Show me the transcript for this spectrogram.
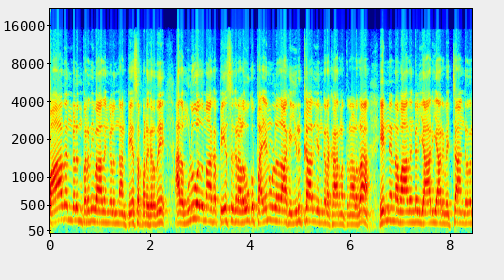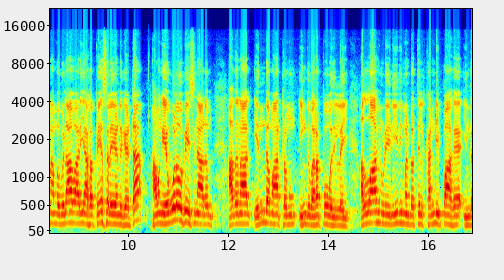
வாதங்களும் பிரதிவாதங்களும் தான் பேசப்படுகிறது. அதை முழுவதுமாக பேசுகிற அளவுக்கு பயனுள்ளதாக இருக்காது என்கிற காரணத்தினால தான் என்னென்ன வாதங்கள் யார் யார் வச்சாங்கிறத நம்ம விழாவாரியாக பேசலைன்னு கேட்டால் அவங்க எவ்வளவு பேசினாலும் அதனால் எந்த மாற்றமும் இங்கு வரப்போவதில்லை. அல்லாஹினுடைய நீதிமன்றத்தில் கண்டிப்பாக இந்த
